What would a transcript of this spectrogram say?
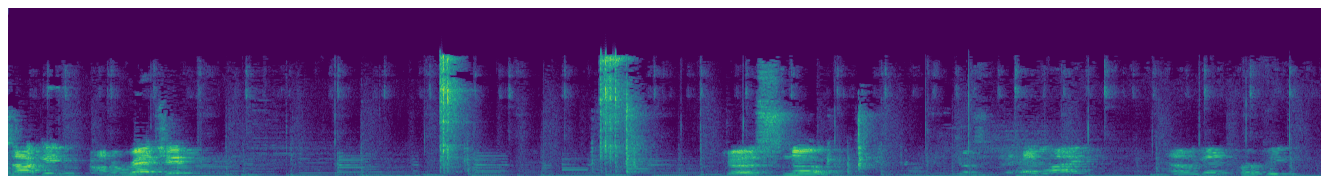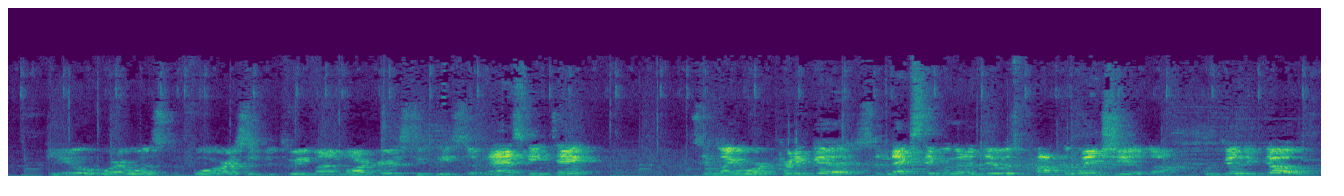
socket on a ratchet. Just snug. Just the headlight. Now we got a perfect view of where it was before. So between my markers, two pieces of masking tape. Seems like it worked pretty good. So next thing we're gonna do is pop the windshield on. We're good to go.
